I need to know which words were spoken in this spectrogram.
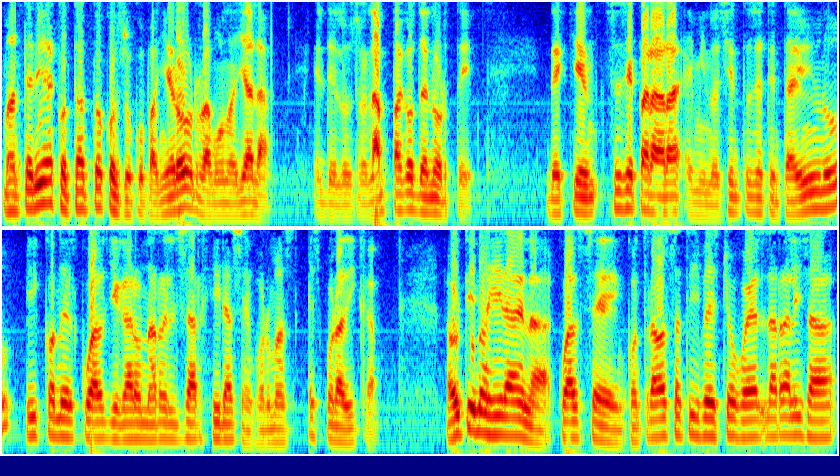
Mantenía contacto con su compañero Ramón Ayala, el de los Relámpagos del Norte, de quien se separara en 1971 y con el cual llegaron a realizar giras en forma esporádica. La última gira en la cual se encontraba satisfecho fue la realizada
